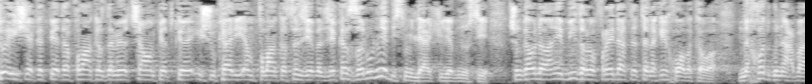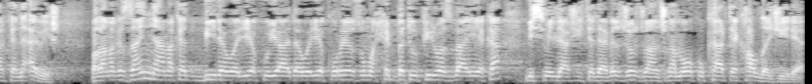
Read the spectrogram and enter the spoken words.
تۆ ئیشێکت پێتە فڵان کەس دەمەوێت چاوم پێت بکەوێت ئیش و کاری ئەم فڵان کەسە جێبەجێ کە ضرور نییە بسم اللهکی لێ بنووسی چونکە ئەو لەوانەیە بیدڕێ و فڕێداتە تەنەکەی خۆڵەکەوە نەخۆت گوناحبار کە نە ئەویش بەڵام ئەگەر زانین نامەکەت بیرەوەریەک و یادەوەریەک و ڕێز و محبەت و پیرۆزباییەکە بسم اللهشی تێدا بێت زۆر جوان چونکە وەکو کارتێک هەڵدەگیرێ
